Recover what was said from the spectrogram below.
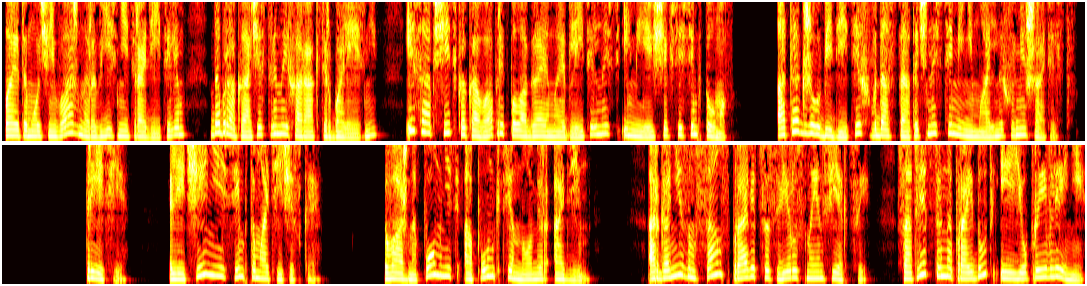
Поэтому очень важно разъяснить родителям доброкачественный характер болезни и сообщить, какова предполагаемая длительность имеющихся симптомов, а также убедить их в достаточности минимальных вмешательств. Третье. Лечение симптоматическое. Важно помнить о пункте номер один. Организм сам справится с вирусной инфекцией, соответственно, пройдут и ее проявления.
